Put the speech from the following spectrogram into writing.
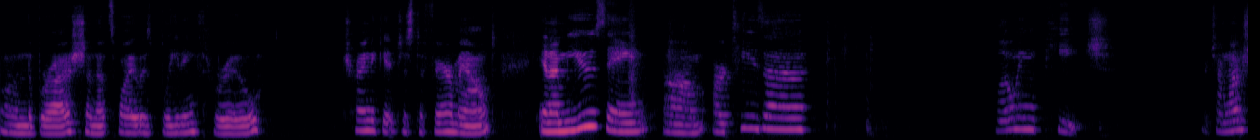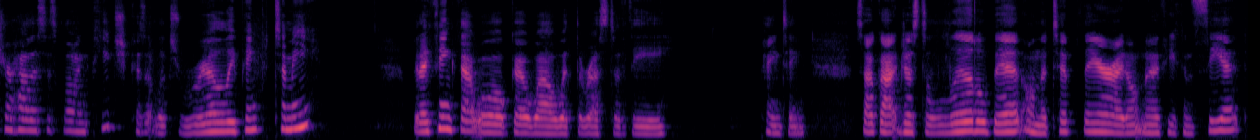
on the brush. And that's why it was bleeding through. I'm trying to get just a fair amount. And I'm using um, Arteza Glowing Peach which I'm not sure how this is glowing peach because it looks really pink to me. But I think that will go well with the rest of the painting. So I've got just a little bit on the tip there. I don't know if you can see it.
